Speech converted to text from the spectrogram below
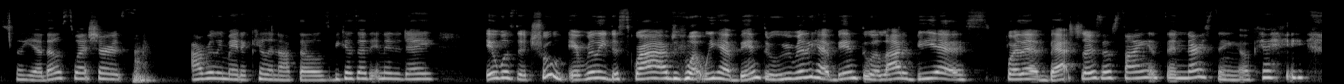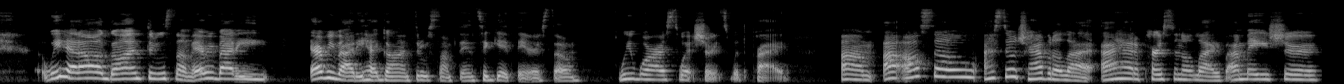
So yeah, those sweatshirts, I really made a killing off those because at the end of the day, it was the truth. It really described what we had been through. We really had been through a lot of BS for that bachelor's of science in nursing, okay? we had all gone through some. Everybody everybody had gone through something to get there. So we wore our sweatshirts with pride. Um, I also I still traveled a lot. I had a personal life. I made sure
